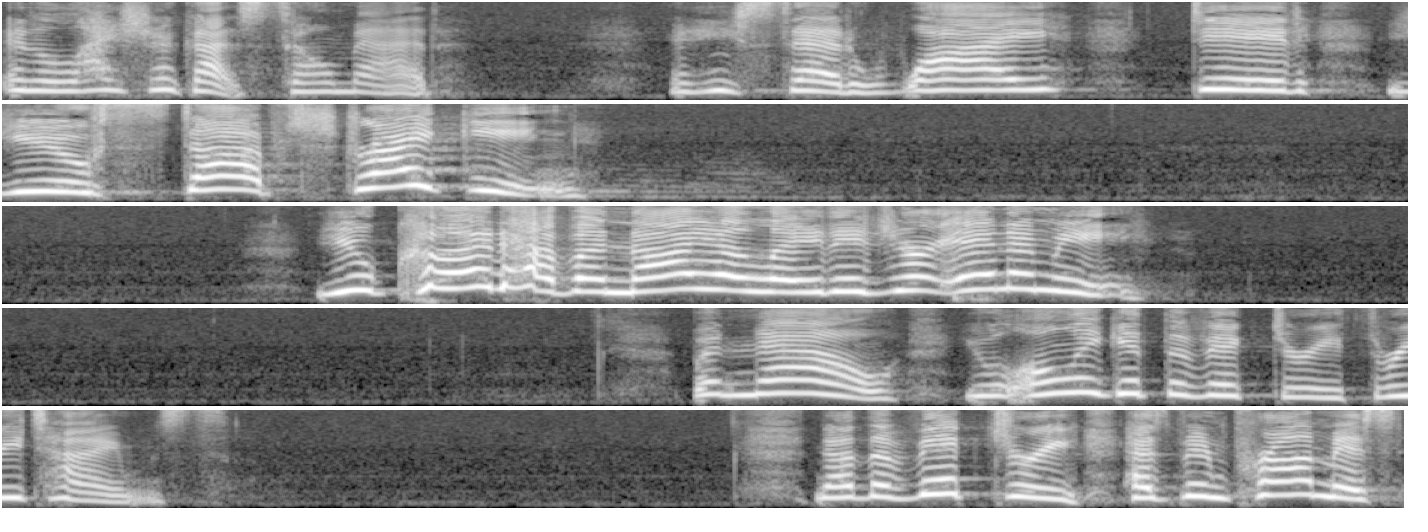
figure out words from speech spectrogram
And Elisha got so mad. And he said, Why did you stop striking? You could have annihilated your enemy. But now you will only get the victory three times. Now, the victory has been promised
